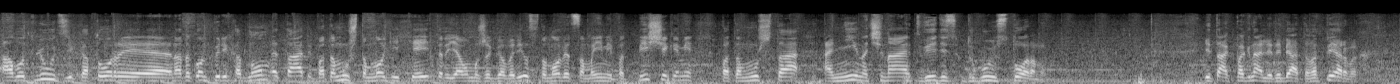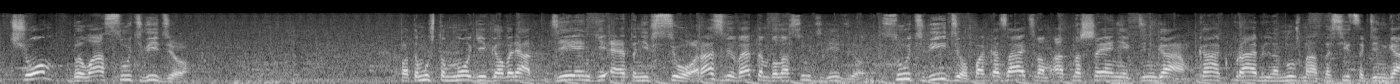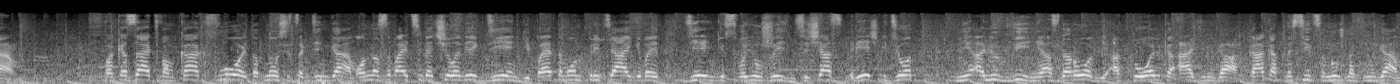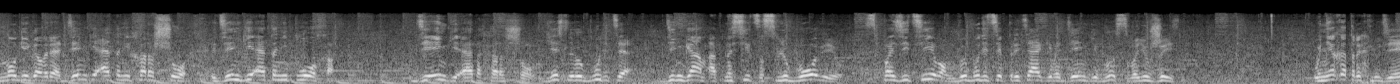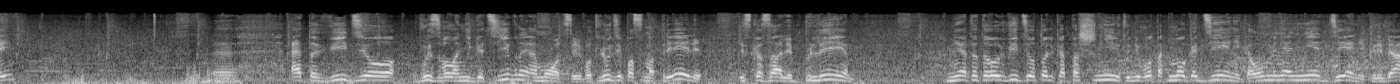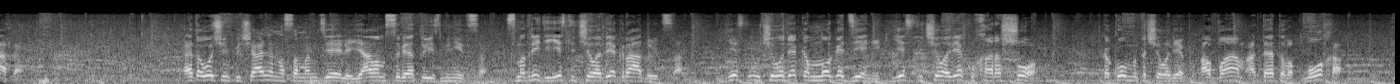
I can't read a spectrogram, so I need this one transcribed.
А вот люди, которые на таком переходном этапе, потому что многие хейтеры, я вам уже говорил, становятся моими подписчиками, потому что они начинают видеть другую сторону. Итак, погнали, ребята. Во-первых, в чем была суть видео? Потому что многие говорят, деньги это не все. Разве в этом была суть видео? Суть видео показать вам отношение к деньгам. Как правильно нужно относиться к деньгам показать вам, как Флойд относится к деньгам. Он называет себя человек-деньги, поэтому он притягивает деньги в свою жизнь. Сейчас речь идет не о любви, не о здоровье, а только о деньгах. Как относиться нужно к деньгам. Многие говорят, деньги это нехорошо, деньги это неплохо. Деньги это хорошо. Если вы будете деньгам относиться с любовью, с позитивом, вы будете притягивать деньги в свою жизнь. У некоторых людей э, это видео вызвало негативные эмоции. Вот люди посмотрели и сказали, блин, мне от этого видео только тошнит, у него так много денег, а у меня нет денег, ребята. Это очень печально на самом деле, я вам советую измениться. Смотрите, если человек радуется, если у человека много денег, если человеку хорошо, какому-то человеку, а вам от этого плохо,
